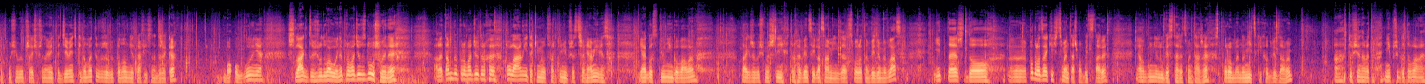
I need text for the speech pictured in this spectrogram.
Więc musimy przejść przynajmniej te 9 km, żeby ponownie trafić nad rzekę. bo ogólnie szlak do źródła Łyny prowadził wzdłuż Łyny, ale tam by prowadził trochę polami, takimi otwartymi przestrzeniami, więc ja go stuningowałem tak, żebyśmy szli trochę więcej lasami i zaraz z powrotem wjedziemy w las. I też do, e, po drodze jakiś cmentarz ma być stary. Ja ogólnie lubię stare cmentarze, sporo menonickich odwiedzałem. A tu się nawet nie przygotowałem,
